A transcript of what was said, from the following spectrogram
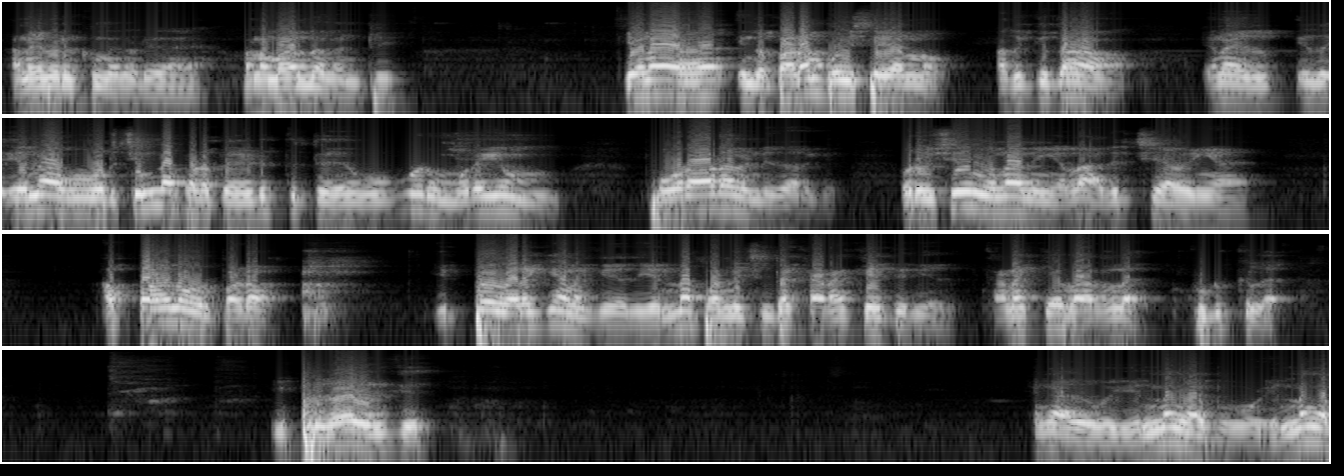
அனைவருக்கும் என்னுடைய மனமார்ந்த நன்றி. ஏன்னா இந்த படம் போய் சேரணும். அதுக்கு தான். ஏன்னா இது இது ஏன்னா ஒரு சின்ன படத்தை எடுத்துட்டு ஒவ்வொரு முறையும் போராட வேண்டியதாக இருக்கு. ஒரு விஷயம் சொன்னா நீங்க எல்லாம் அதிர்ச்சி ஆவீங்க. அப்பான ஒரு படம். இப்போ வரைக்கும் எனக்கு அது என்ன பண்ணிச்சுன்ற கணக்கே தெரியாது. கணக்கே வரல. கொடுக்கல. இப்படிதான் இருக்கு. ஏங்க அது என்னங்க இப்போ என்னங்க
